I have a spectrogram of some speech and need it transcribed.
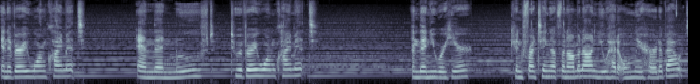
in a very warm climate and then moved to a very warm climate. And then you were here, confronting a phenomenon you had only heard about.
